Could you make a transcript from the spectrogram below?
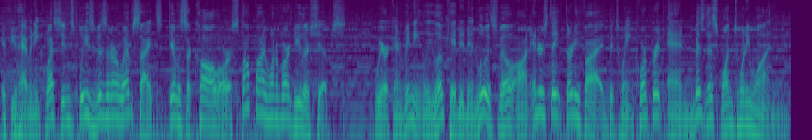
If you have any questions, please visit our websites, give us a call, or stop by one of our dealerships. We are conveniently located in Lewisville on Interstate 35 between Corporate and Business 121.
